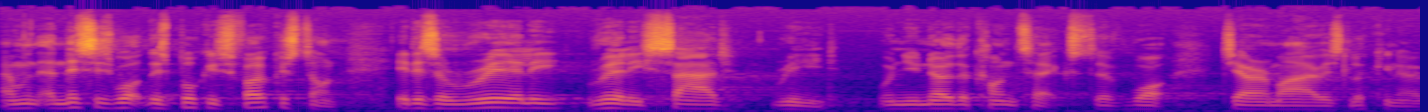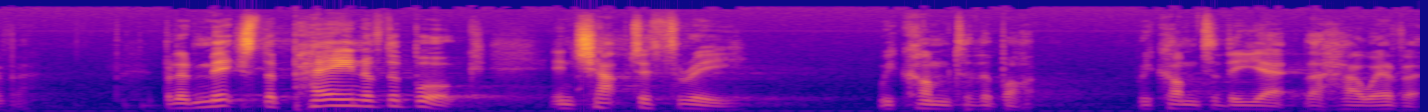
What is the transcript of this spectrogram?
And, and this is what this book is focused on. It is a really, really sad read when you know the context of what Jeremiah is looking over. But amidst the pain of the book, in chapter 3, we come to the but. We come to the yet, the however.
